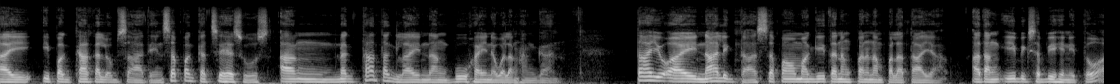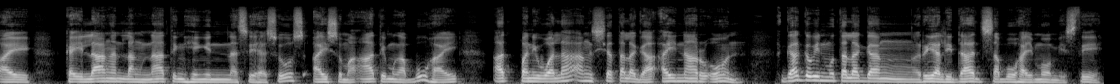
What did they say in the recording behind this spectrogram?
ay ipagkakaloob sa atin sapagkat si Jesus ang nagtataglay ng buhay na walang hanggan. Tayo ay naligtas sa pamamagitan ng pananampalataya at ang ibig sabihin nito ay kailangan lang nating hingin na si Jesus ay sumaating mga buhay at paniwalaang siya talaga ay naroon gagawin mo talagang realidad sa buhay mo, Misty.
